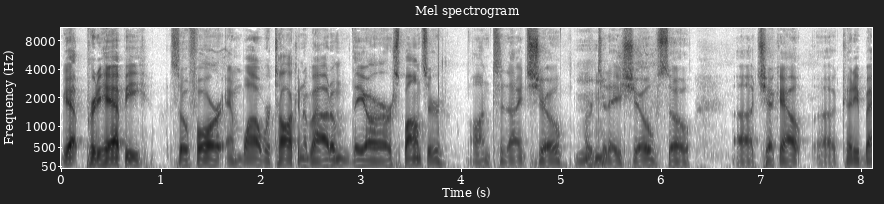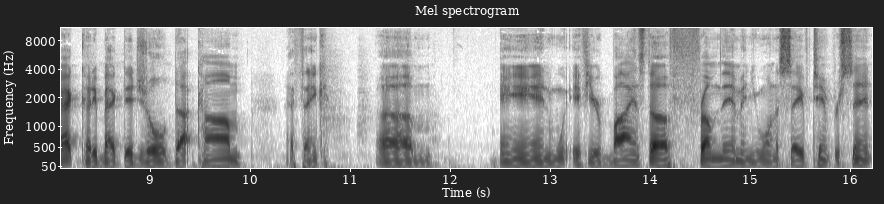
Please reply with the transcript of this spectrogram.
yeah, pretty happy so far. And while we're talking about them, they are our sponsor on tonight's show Mm-hmm. or today's show. So, uh, check out uh, Cuddeback, cuddebackdigital.com, I think. Um, and if you're buying stuff from them and you want to save 10%,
